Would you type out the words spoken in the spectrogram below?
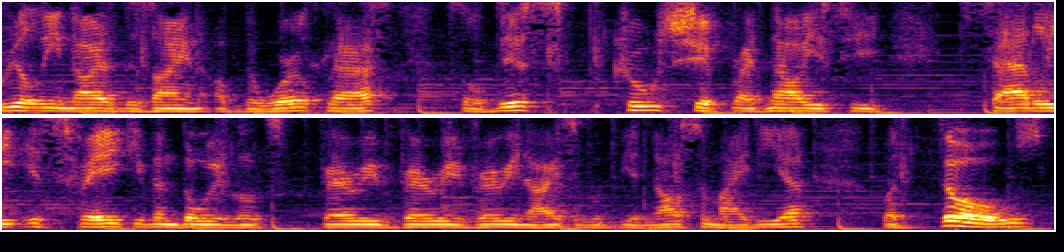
really nice design of the world class. So this cruise ship right now you see Sadly, is fake, even though it looks very, very, very nice. It would be an awesome idea, but those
